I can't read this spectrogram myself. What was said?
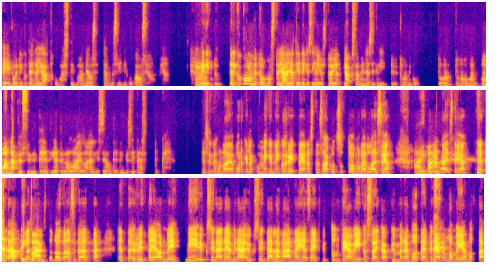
Ei voi niin tehdä jatkuvasti, vaan ne on sitten tämmöisiä niin kausihommia. Mm. Eli, eli kolme tuommoista, ja, ja tietenkin siihen just tuo jaksaminen sit liittyy tuohon niin tuohon, tuohon oman, oman näköisyyteen tietyllä lailla, eli se on tietenkin sitä sitten tukea. Ja sinne hunajapurkille kumminkin niin yrittäjänä sitten saa kutsuttua monenlaisia Aivan. Ikäisiä, että Aivan. sanotaan sitä, että, että yrittäjä on niin, niin yksinäinen ja minä yksin tällä mm. väännän ja 70 tuntia viikossa enkä 10 vuoteen pitänyt lomia, mutta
